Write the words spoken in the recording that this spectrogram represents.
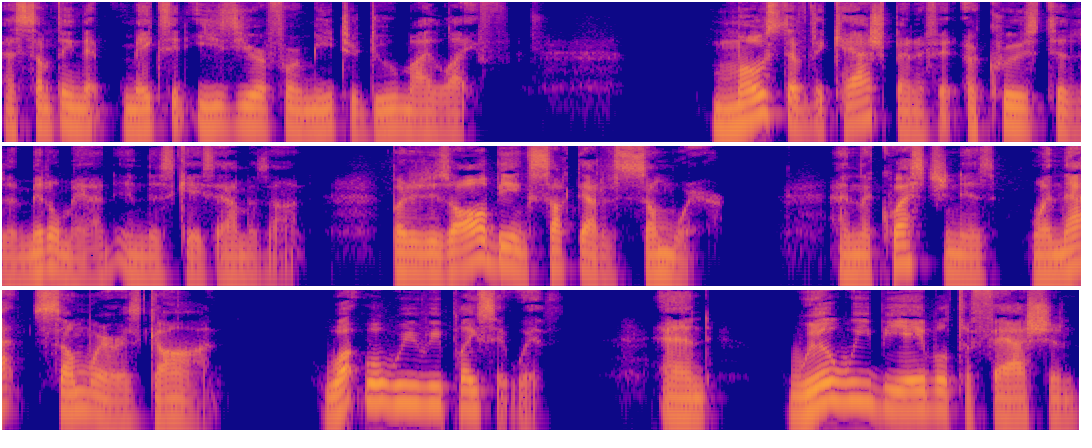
as something that makes it easier for me to do my life. Most of the cash benefit accrues to the middleman, in this case, Amazon, but it is all being sucked out of somewhere. And the question is when that somewhere is gone, what will we replace it with? And will we be able to fashion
